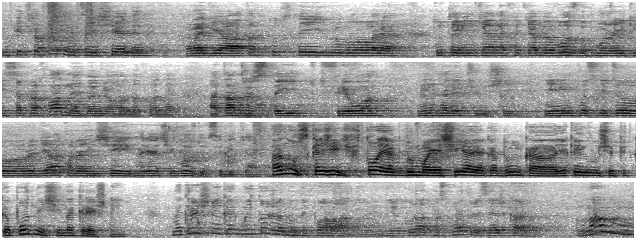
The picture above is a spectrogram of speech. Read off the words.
Ну, підкапотний це ще один радіатор тут стоїть, грубо говоря. Тут він тягне хоча б воздух, може якийсь прохладний до нього доходить, а там же стоїть фріон, він гарячущий. І він після цього радіатора ще й гарячий воздух собі тягне. А ну скажіть, хто як думає, чия яка думка, який лучше підкапотний чи накришний? Накришний як би теж ну, непогано, він акуратно смотриться, я ж кажу. Нам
